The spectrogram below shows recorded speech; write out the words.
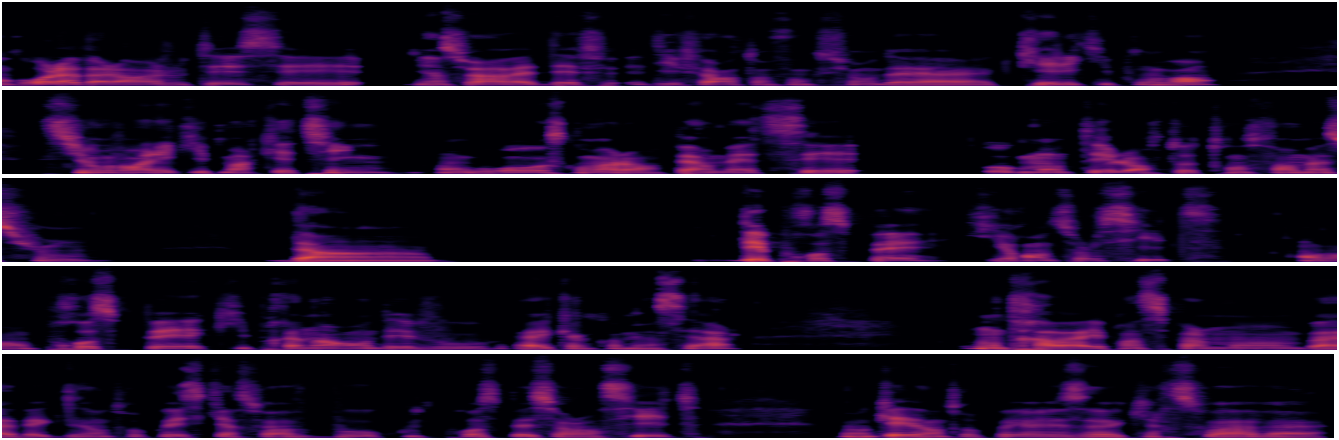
en gros, la valeur ajoutée, c'est bien sûr, elle va être différente en fonction de quelle équipe on vend. Si on vend l'équipe marketing, en gros, ce qu'on va leur permettre, c'est augmenter leur taux de transformation d'un des prospects qui rentrent sur le site en prospects qui prennent un rendez-vous avec un commercial. On travaille principalement, bah, avec des entreprises qui reçoivent beaucoup de prospects sur leur site. Donc il y a des entreprises, qui reçoivent,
